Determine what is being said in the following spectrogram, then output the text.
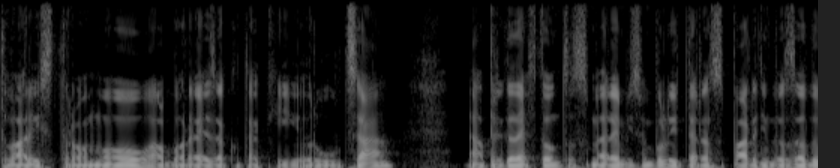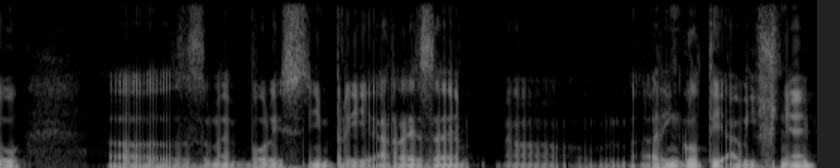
tvary stromov alebo rez ako taký rúca. Napríklad aj v tomto smere, my sme boli teraz pár dní dozadu, uh, sme boli s ním pri reze uh, ringloty a višne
